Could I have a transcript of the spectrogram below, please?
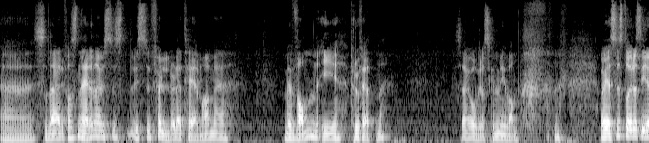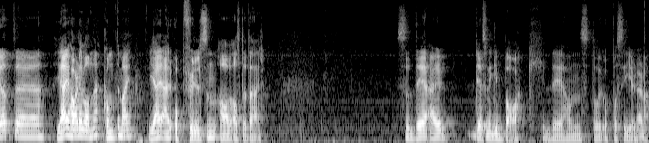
Eh, så det er fascinerende hvis du, hvis du følger det temaet med, med vann i profetene. Så er det overraskende mye vann. og Jesus står og sier at 'Jeg har det vannet, kom til meg'. Jeg er oppfyllelsen av alt dette her. Så det er det som ligger bak det han står opp og sier der, da.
